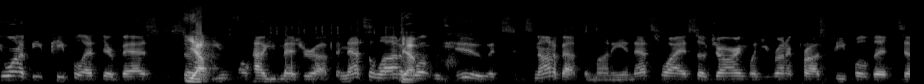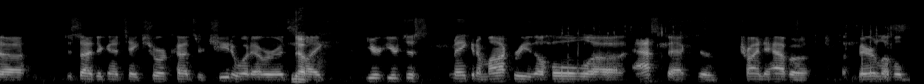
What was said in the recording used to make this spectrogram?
you want to beat people at their best, so Yeah. you know how you measure up, and that's a lot of Yeah. what we do. It's it's not about the money, and that's why it's so jarring when you run across people that uh, decide they're going to take shortcuts or cheat or whatever. It's Yep. like you're you're just making a mockery of the whole uh, aspect of trying to have a, a fair level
